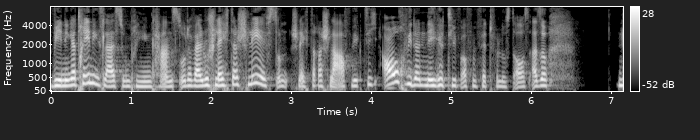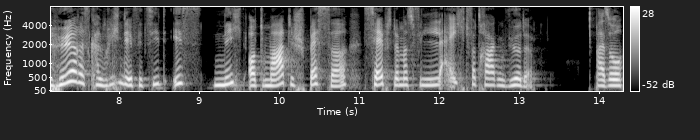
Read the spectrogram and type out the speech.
weniger Trainingsleistung bringen kannst oder weil du schlechter schläfst und schlechterer Schlaf wirkt sich auch wieder negativ auf den Fettverlust aus. Also ein höheres Kaloriendefizit ist nicht automatisch besser, selbst wenn man es vielleicht vertragen würde. Also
